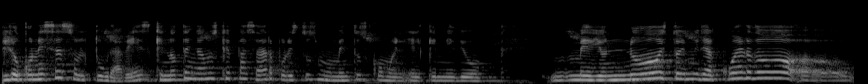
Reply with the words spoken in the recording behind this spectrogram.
pero con esa soltura, ¿ves? Que no tengamos que pasar por estos momentos como en el que medio medio no estoy muy de acuerdo,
